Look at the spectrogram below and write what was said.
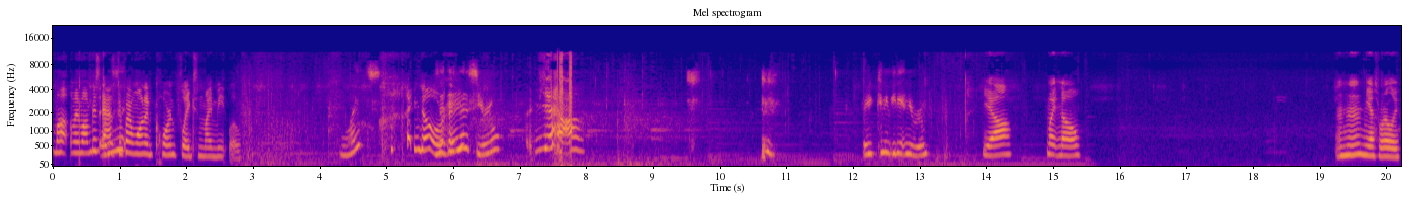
Ma- my mom just What asked if? I wanted cornflakes in my meatloaf. What? I know, isn't right? that a cereal? Yeah. Are you, can you eat it in your room? Yeah. Might know. Mm-hmm. Yes, really.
